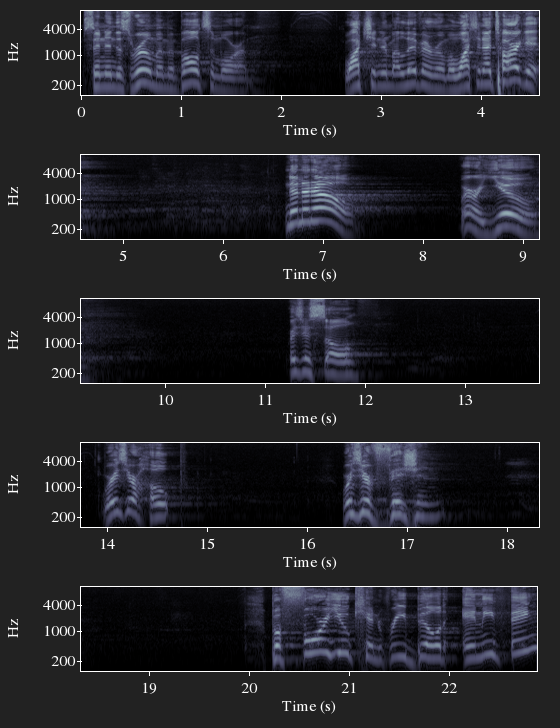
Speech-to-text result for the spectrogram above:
sitting in this room, I'm in Baltimore, I'm watching in my living room, I'm watching at Target. No, no, no. Where are you? Where's your soul? Where's your hope? Where's your vision? Before you can rebuild anything,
